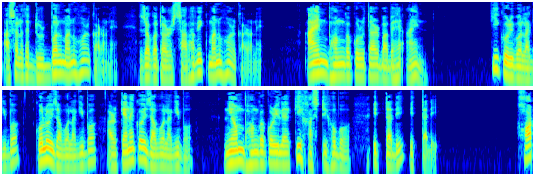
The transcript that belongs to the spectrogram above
আচলতে দুৰ্বল মানুহৰ কাৰণে জগতৰ স্বাভাৱিক মানুহৰ কাৰণে। আইন ভংগ কৰোতাৰ বাবেহে আইন। কি কৰিব লাগিব কলৈ যাব লাগিব আৰু কেনেকৈ যাব লাগিব নিয়ম ভংগ কৰিলে কি শাস্তি হ'ব ইত্যাদি ইত্যাদি। সৎ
